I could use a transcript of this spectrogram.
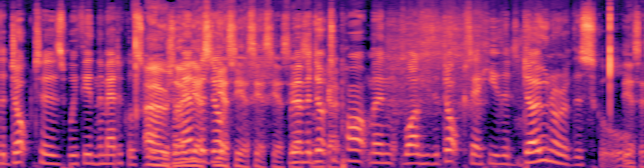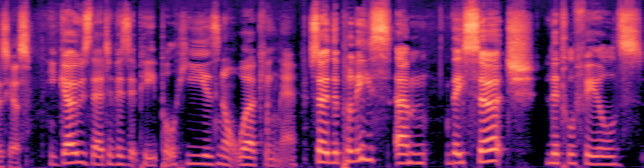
The doctors within the medical school. Oh, so remember yes, doc- yes, yes, yes, yes, Remember, yes, Dr. okay. Parkman, while he's a doctor, he's a donor of the school. Yes, yes, yes. He goes there to visit people. He is not working there. So the police, um, they search Littlefield's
